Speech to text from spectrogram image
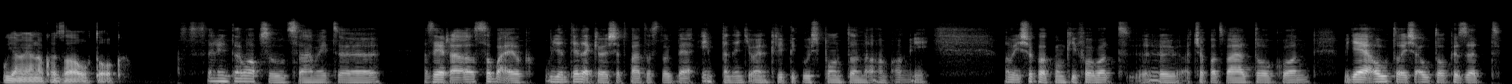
ugyanolyanok az autók. Szerintem abszolút számít. Azért a szabályok ugyan tényleg keveset változtak, de éppen egy olyan kritikus ponton, ami, ami sokakon kifogott a csapatváltókon. Ugye autó és autó között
